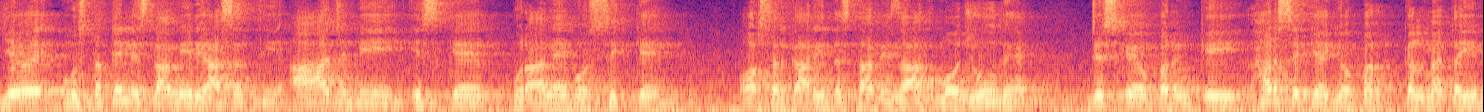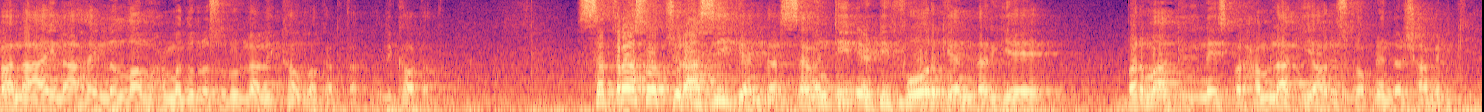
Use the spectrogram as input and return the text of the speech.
یہ مستقل اسلامی ریاست تھی، آج بھی اس کے پرانے وہ سکے اور سرکاری دستاویزات موجود ہیں، جس کے اوپر، ان کی ہر سکے کے اوپر کلمہ طیبہ لا الہ الا اللہ محمد الرسول اللہ لکھا ہوا کرتا، لکھا ہوتا تھا۔ سترہ سو چوراسی کے اندر، سیونٹین ایٹی فور کے اندر یہ برما نے اس پر حملہ کیا اور اس کو اپنے اندر شامل کیا۔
